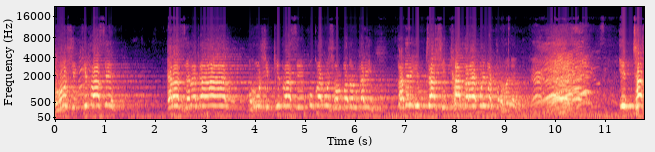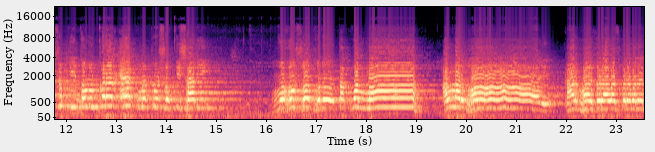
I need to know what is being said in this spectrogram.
বহু শিক্ষিত আছে, এরা জেনাকার বহু শিক্ষিত আছে, কুকর্ম সম্পাদনকারী। তাদের ইচ্ছা শিক্ষার দ্বারা পরিবর্তন হয় নাই। ইচ্ছা শক্তি দমন করার একমাত্র শক্তিশালী মহৌষধ হলো আল্লাহর ভয়। কার ভয়? জোরে আওয়াজ করে বলেন।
